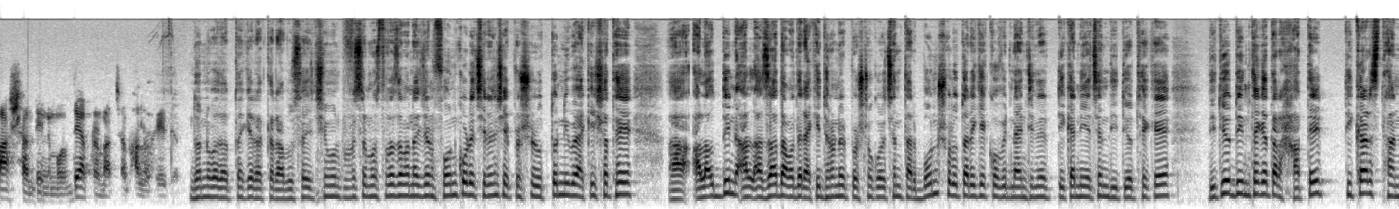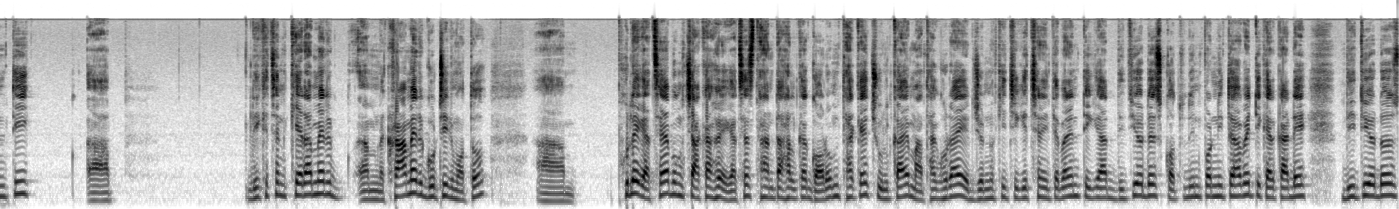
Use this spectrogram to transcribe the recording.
পাঁচ সাত দিনের মধ্যে আপনার বাচ্চা ভালো হয়ে যাবে। ধন্যবাদ আপনাকে, ডাক্তার আবু সাইদ শিমুল। প্রফেসর মোস্তফা জামান একজন ফোন করেছিলেন, সেই প্রশ্নের উত্তর নিব। একই সাথে আলাউদ্দিন আল আজাদ আমাদের একই ধরনের প্রশ্ন করেছেন। তার বোন ষোলো তারিখে কোভিড নাইন্টিনের টিকা নিয়েছেন। দ্বিতীয় থেকে, দ্বিতীয় দিন থেকে তার হাতের টিকার স্থানটি লিখেছেন কেরামের ক্রামের গুটির মতো। ফুলে গেছে এবং চাকা হয়ে গেছে। স্থানটা হালকা গরম থাকে, চুলকায়, মাথা ঘোরায়। এর জন্য কি চিকিৎসা নিতে পারেন? টিকার দ্বিতীয় ডোজ কতদিন পর নিতে হবে? টিকার কার্ডে দ্বিতীয় ডোজ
